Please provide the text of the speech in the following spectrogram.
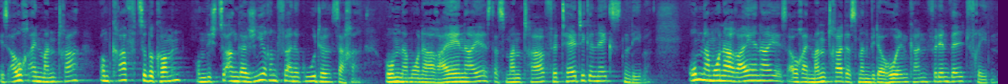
ist auch ein Mantra, um Kraft zu bekommen, um dich zu engagieren für eine gute Sache. Om Namo Narayanaya ist das Mantra für tätige Nächstenliebe. Om Namo Narayana ist auch ein Mantra, das man wiederholen kann für den Weltfrieden.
